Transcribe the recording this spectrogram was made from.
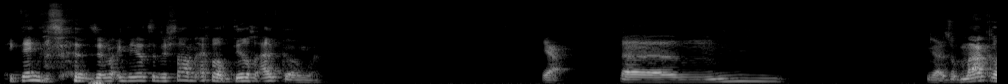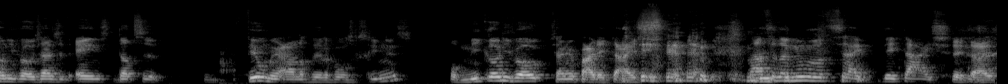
Ik denk dat ze, zeg maar, ik denk dat ze er samen echt wel deels uitkomen. Ehm, ja, dus op macroniveau zijn ze het eens dat ze veel meer aandacht willen voor onze geschiedenis. Op microniveau zijn er een paar details. Laten we ook noemen wat het zijn. Details. details,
